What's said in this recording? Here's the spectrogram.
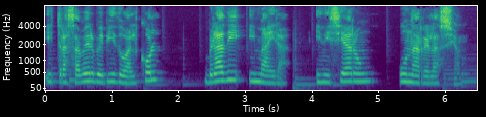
y tras haber bebido alcohol, Brady y Mayra iniciaron una relación.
